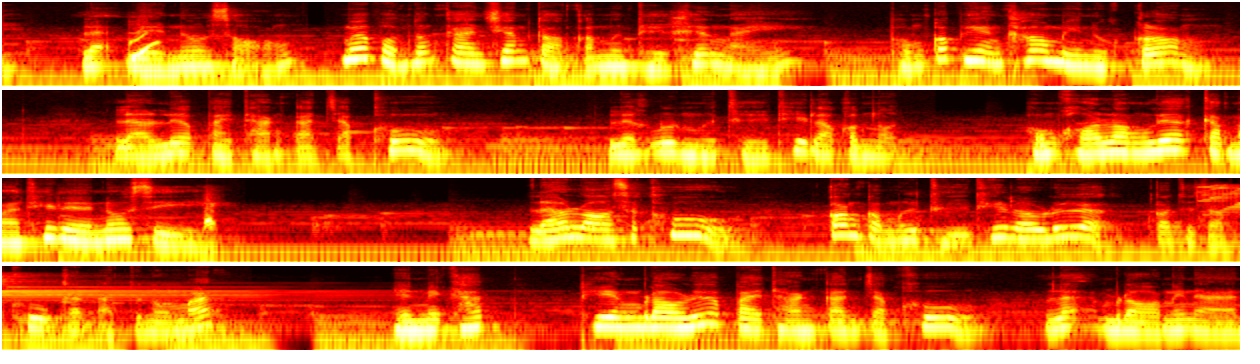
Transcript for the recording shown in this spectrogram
4 และ Reno 2 เมื่อผมต้องการเชื่อมต่อกับมือถือเครื่องไหน ผมก็เพียงเข้าเมนูกล้อง แล้วเลือกไปทางการจับคู่ เลือกรุ่นมือถือที่เรากำหนด ผมขอลองเลือกกลับมาที่ Reno 4 แล้วรอสักครู่ กล้องกับมือถือที่เราเลือกก็จะจับคู่กันอัตโนมัติ เห็นไหมครับ เพียงเราเลือกไปทางการจับคู่ และรอไม่นาน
